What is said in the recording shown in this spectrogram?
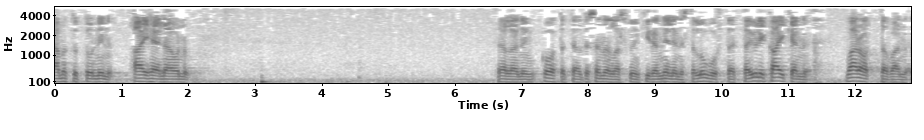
Raamattutunnin aiheena on tällainen kohta täältä sananlaskujen kirjan neljännestä luvusta, että yli kaiken varoittavan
